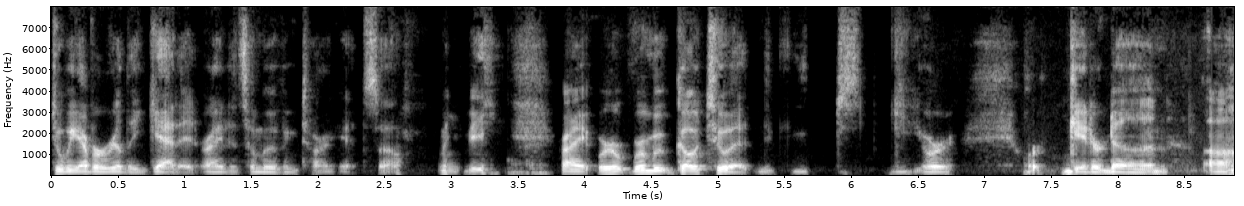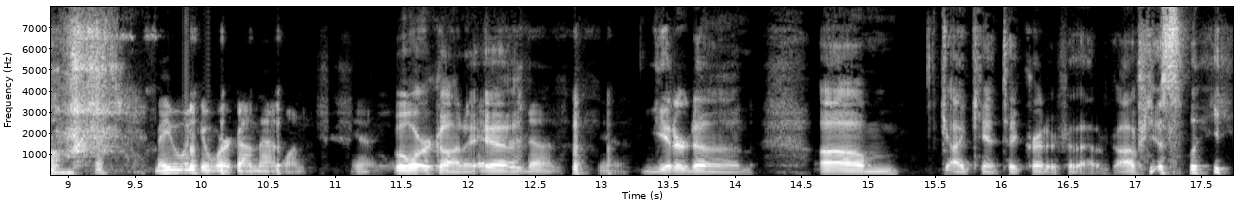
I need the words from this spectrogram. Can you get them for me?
do we ever really get it? Right. It's a moving target. So maybe, right. We're, we're go to it. Just, or, or get her done. Um, maybe we could work on that one. Yeah. We'll work on it. Get yeah. Her done. Yeah. Get her done. Um, I can't take credit for that, obviously.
